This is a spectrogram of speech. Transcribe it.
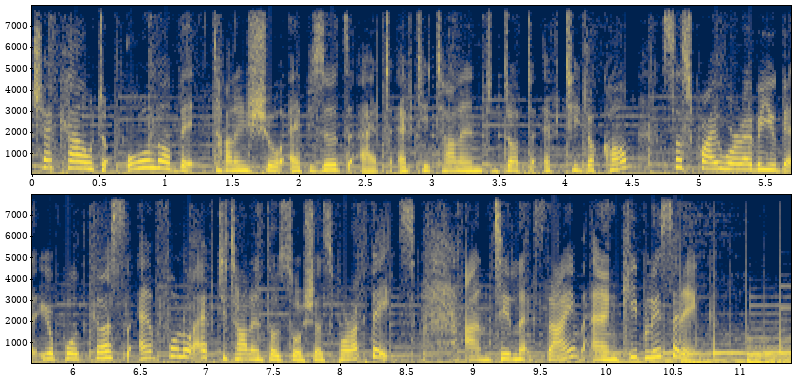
Check out all of the Talent Show episodes at fttalent.ft.com. Subscribe wherever you get your podcasts and follow FT Talent on socials for updates. Until next time, and keep listening.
